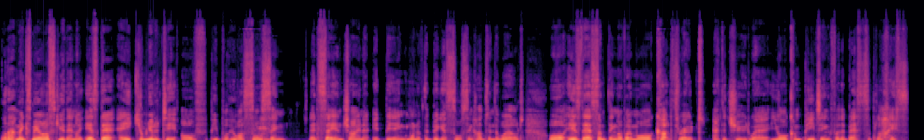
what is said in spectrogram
Well, that makes me ask you then, like, is there a community of people who are sourcing? let's say in China, it being one of the biggest sourcing hubs in the world? Or is there something of a more cutthroat attitude where you're competing for the best supplies?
